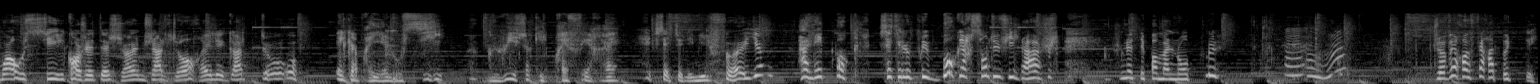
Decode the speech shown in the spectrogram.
Moi aussi, quand j'étais jeune, j'adorais les gâteaux. Et Gabriel aussi. Lui, ce qu'il préférait, c'était les millefeuilles. À l'époque, c'était le plus beau garçon du village. Je n'étais pas mal non plus. Je vais refaire un peu de thé.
